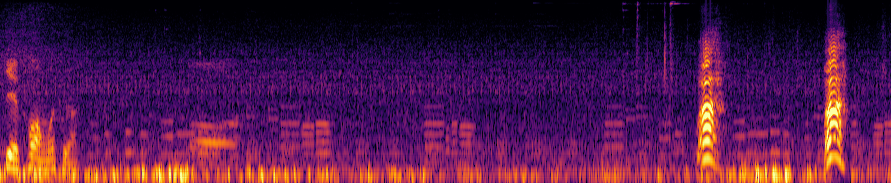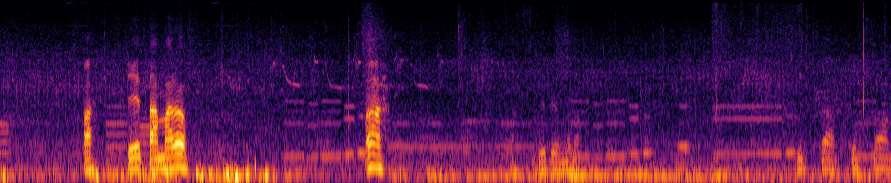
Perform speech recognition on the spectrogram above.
เกียท้องวะเสือมา มา ไปเจ๊ตามมาแล้วมาเดินเดินมาแล้วตุ๊บตามตุ๊บตาม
